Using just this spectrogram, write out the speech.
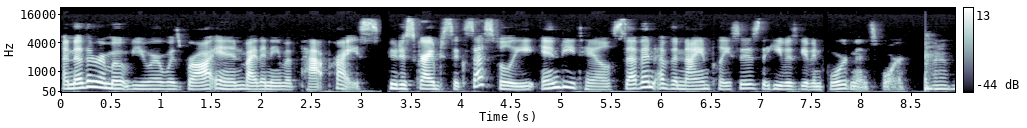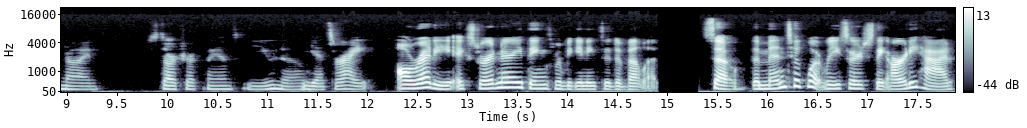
Another remote viewer was brought in by the name of Pat Price, who described successfully in detail seven of the nine places that he was given coordinates for. seven of nine. Star Trek fans, you know. That's right. Already, extraordinary things were beginning to develop. So, the men took what research they already had,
